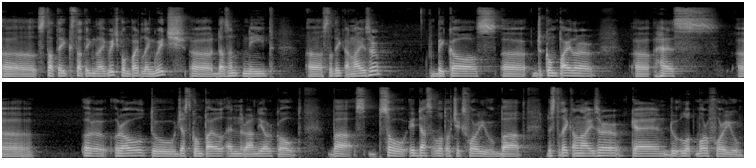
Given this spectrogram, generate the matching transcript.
uh, static static language compiled language uh, doesn't need a static analyzer because uh, the compiler uh, has uh, a role to just compile and run your code but so it does a lot of checks for you but the static analyzer can do a lot more for you.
